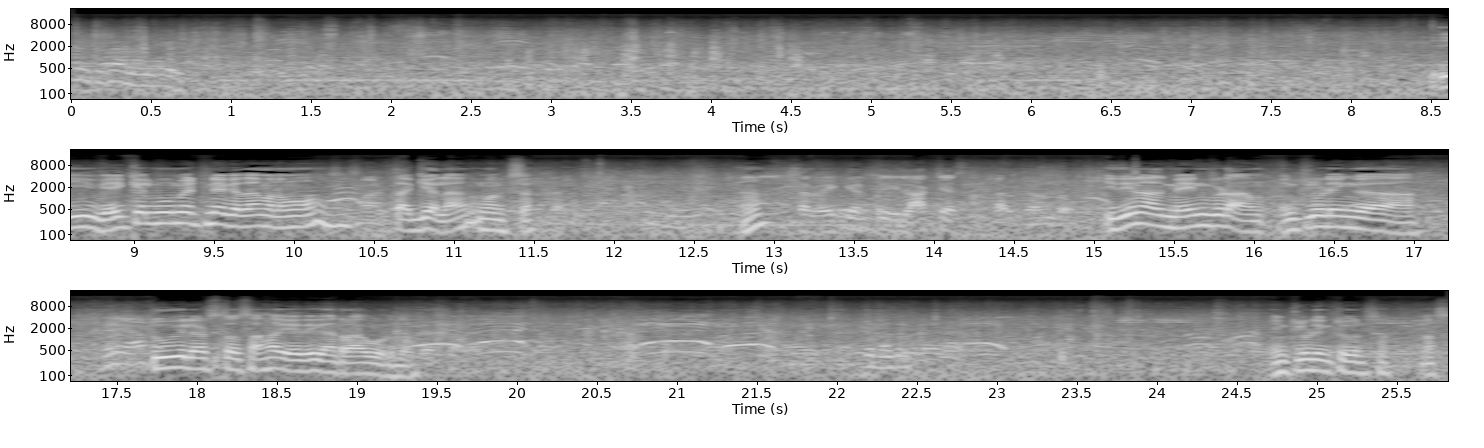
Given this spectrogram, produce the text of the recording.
한 시간 안 되겠다. ఈ వెహికల్ మూమెంట్నే కదా మనము తగ్గేలా? మనకు సార్? సార్ వెహికల్స్ లాక్ చేస్తాం సార్ గ్రౌండ్ ఇది నాది మెయిన్ కూడా ఇంక్లూడింగ్ టూ వీలర్స్తో సహా ఏది కానీ రాకూడదు. ఇంక్లూడింగ్ టూ వీలర్స్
